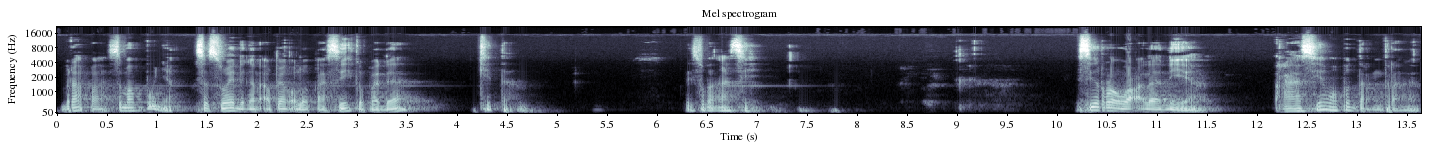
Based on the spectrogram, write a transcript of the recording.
Berapa? Semampunya. Sesuai dengan apa yang Allah kasih kepada kita. Dia suka ngasih. Sirra wa alaniyah. Rahasia maupun terang-terangan.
